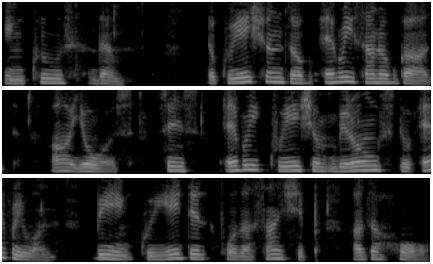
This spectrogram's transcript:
includes them. The creations of every son of God are yours, since every creation belongs to everyone, being created for the sonship as a whole.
